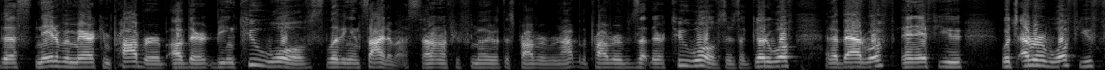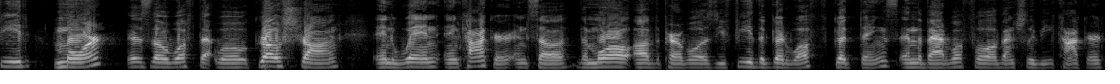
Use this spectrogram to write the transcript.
this Native American proverb of there being two wolves living inside of us. I don't know if you're familiar with this proverb or not, but the proverb is that there are two wolves. There's a good wolf and a bad wolf, and if you, whichever wolf you feed more, is the wolf that will grow strong and win and conquer. And so the moral of the parable is you feed the good wolf good things, and the bad wolf will eventually be conquered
